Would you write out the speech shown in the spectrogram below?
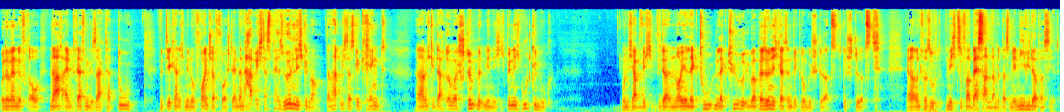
oder wenn eine Frau nach einem Treffen gesagt hat, du, mit dir kann ich mir nur Freundschaft vorstellen, dann habe ich das persönlich genommen. Dann hat mich das gekränkt. Dann habe ich gedacht, irgendwas stimmt mit mir nicht, ich bin nicht gut genug. Und ich habe mich wieder in neue Lektu Lektüre über Persönlichkeitsentwicklung gestürzt, gestürzt. Ja, und versucht, mich zu verbessern, damit das mir nie wieder passiert.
